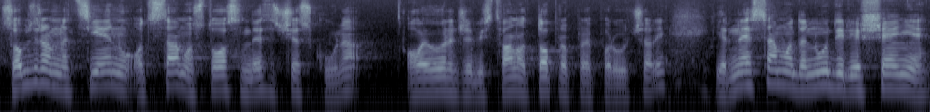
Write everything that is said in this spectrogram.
S obzirom na cijenu od samo 186 kuna, ovaj uređaj bi stvarno toplo preporučali, jer ne samo da nudi rješenje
